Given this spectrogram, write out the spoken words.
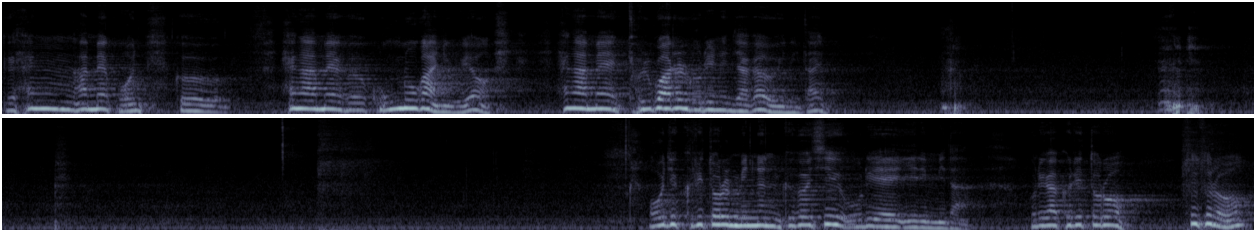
그 행함의 권, 그 행함의 그 공로가 아니고요. 행함의 결과를 누리는 자가 의인이다. 오직 그리스도를 믿는 그것이 우리의 일입니다. 우리가 그리스도로 스스로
